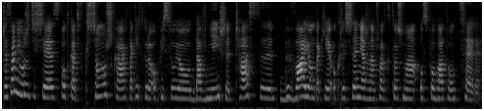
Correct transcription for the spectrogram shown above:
Czasami możecie się spotkać w książkach, takich, które opisują dawniejsze czasy. Bywają takie określenia, że na przykład ktoś ma ospowatą cerę.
